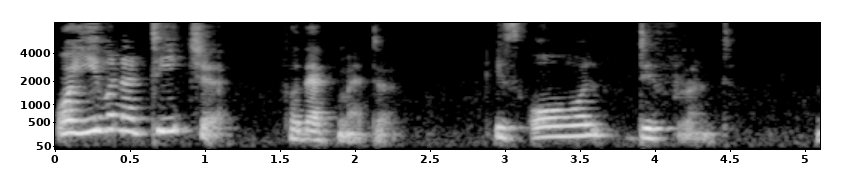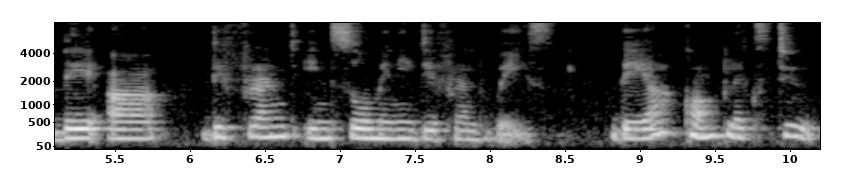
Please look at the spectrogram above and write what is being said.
or even a teacher for that matter, is all different. They are different in so many different ways. They are complex too.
